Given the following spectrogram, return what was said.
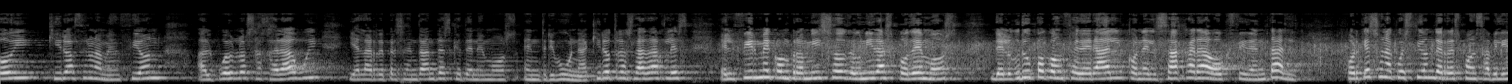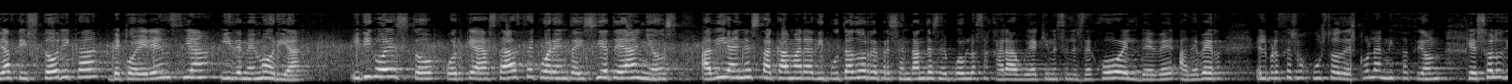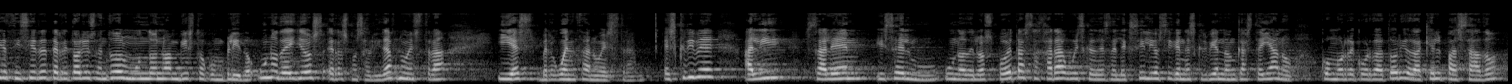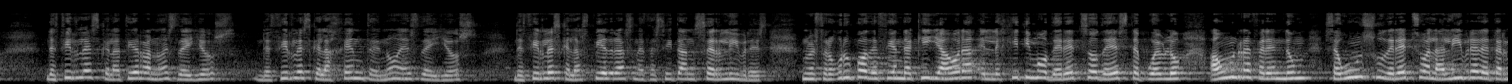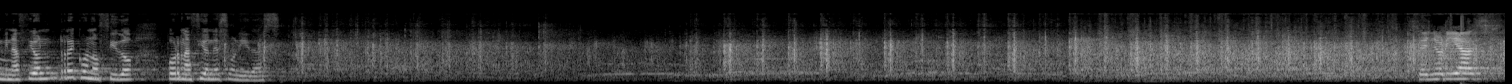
hoy quiero hacer una mención al pueblo saharaui y a las representantes que tenemos en tribuna. Quiero trasladarles el firme compromiso de Unidas Podemos del Grupo Confederal con el Sáhara Occidental, porque es una cuestión de responsabilidad histórica, de coherencia y de memoria y digo esto porque hasta hace 47 años había en esta Cámara diputados representantes del pueblo saharaui a quienes se les dejó el a deber el proceso justo de descolonización que solo 17 territorios en todo el mundo no han visto cumplido. Uno de ellos es responsabilidad nuestra y es vergüenza nuestra. Escribe Ali Salem Iselmu, uno de los poetas saharauis que desde el exilio siguen escribiendo en castellano como recordatorio de aquel pasado, decirles que la tierra no es de ellos, decirles que la gente no es de ellos, decirles que las piedras necesitan ser libres. Nuestro grupo defiende aquí y ahora el legítimo derecho de este pueblo a un referéndum según su derecho a la libre determinación reconocido por Naciones Unidas. Señorías,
